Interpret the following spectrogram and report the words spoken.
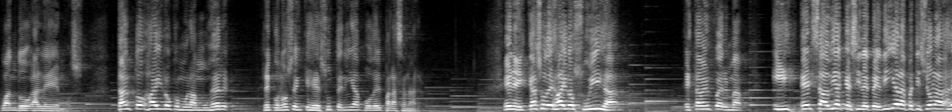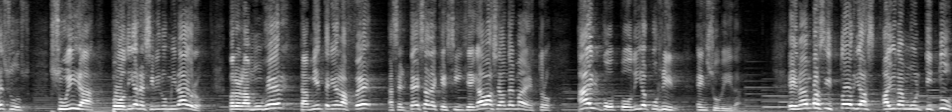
cuando las leemos? Tanto Jairo como la mujer reconocen que Jesús tenía poder para sanar. En el caso de Jairo, su hija estaba enferma y él sabía que si le pedía la petición a Jesús, su hija podía recibir un milagro. Pero la mujer también tenía la fe, la certeza de que si llegaba hacia donde el maestro, algo podía ocurrir en su vida. En ambas historias hay una multitud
